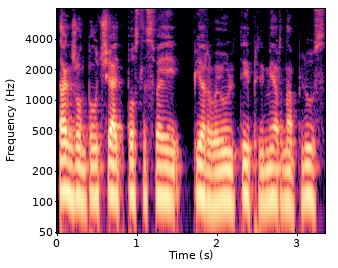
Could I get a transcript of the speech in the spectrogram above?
Также он получает после своей первой ульты примерно плюс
